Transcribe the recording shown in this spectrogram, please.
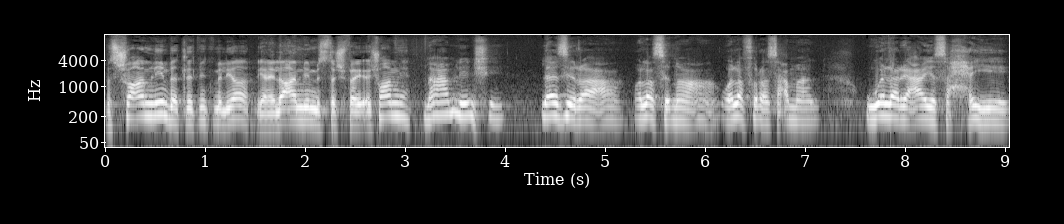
بس شو عاملين ب 300 مليار؟ يعني لا عاملين مستشفى شو عاملين؟ ما عاملين شيء. لا زراعة ولا صناعة ولا فرص عمل ولا رعاية صحية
